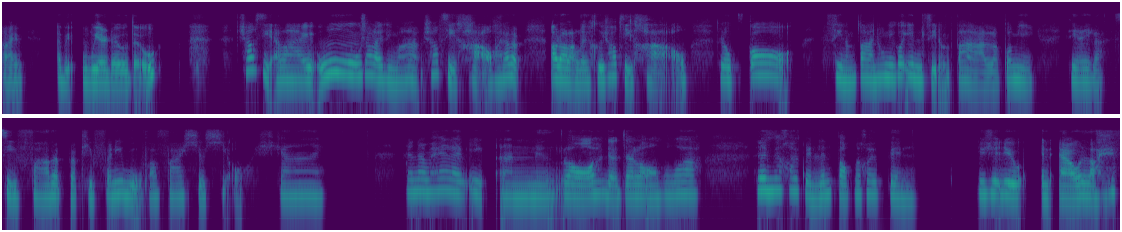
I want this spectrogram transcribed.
I'm a bit weirdo though. ชอบสีอะไร อู้ชอบอะไรสีมาก ชอบสีขาวค่ะ ถ้าแบบ เอาหลักๆเลยคือชอบสีขาว แล้วก็สีน้ำตาลช่วงนี้ก็อินสีน้ำตาล แล้วก็มีสีอะไรอีกอะสีฟ้าแบบแบบทิฟฟานี่บูฟ้าฟ้าเขียวเขียวใช่ แนะนำให้ไลฟ์อีกอันหนึ่งรอ เดี๋ยวจะลองเพราะว่า เล่นไม่ค่อยเป็นเล่นต็อกไม่ค่อยเป็น you should do an hour live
